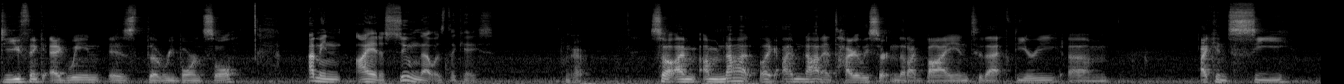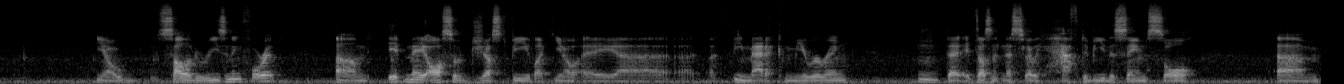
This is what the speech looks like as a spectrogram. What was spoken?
do you think Egwene is the reborn soul? I mean, I had assumed that was the case. Okay. So I'm I'm not like I'm not entirely certain that I buy into that theory. Um, I can see, you know, solid reasoning for it. Um, it may also just be like you know a uh, a- thematic mirroring Hmm. that it doesn't necessarily have to be the same soul. Um,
